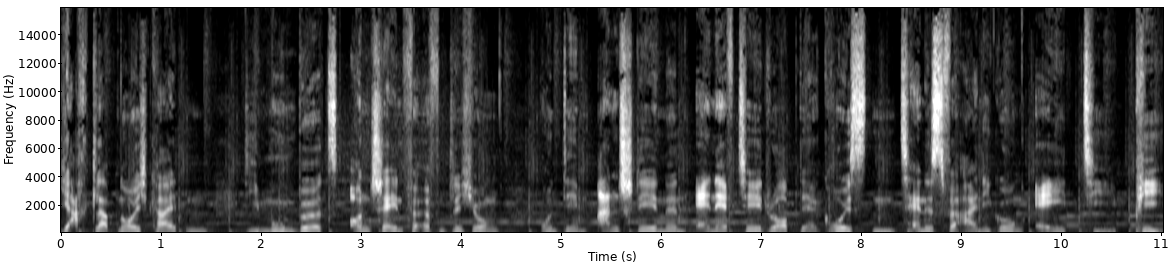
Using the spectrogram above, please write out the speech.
Yacht Club Neuigkeiten, die Moonbirds On-Chain Veröffentlichung und dem anstehenden NFT Drop der größten Tennisvereinigung ATP.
